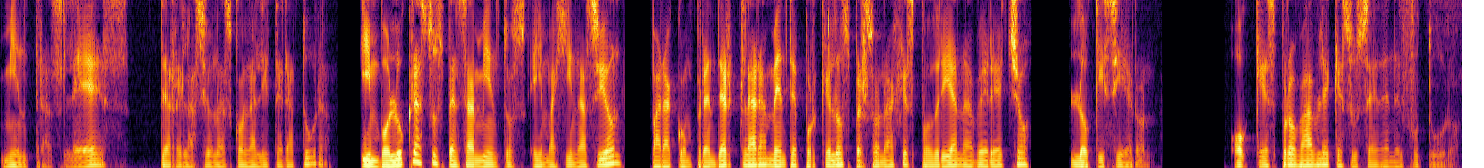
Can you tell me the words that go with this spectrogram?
Mientras lees, te relacionas con la literatura. Involucras tus pensamientos e imaginación para comprender claramente por qué los personajes podrían haber hecho lo que hicieron o qué es probable que suceda en el futuro.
